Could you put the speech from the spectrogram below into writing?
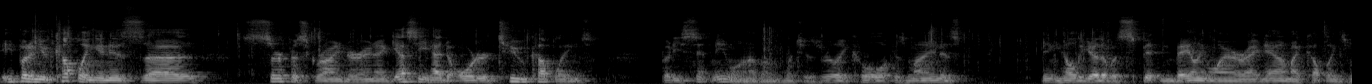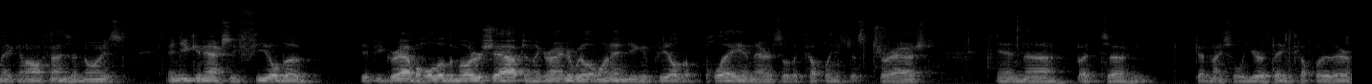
he put a new coupling in his uh, surface grinder, and I guess he had to order two couplings, but he sent me one of them, which is really cool because mine is being held together with spit and baling wire right now, and my coupling's making all kinds of noise. And you can actually feel the, if you grab a hold of the motor shaft and the grinder wheel at one end, you can feel the play in there, so the coupling's just trashed. And, uh, but uh, got a nice little urethane coupler there.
